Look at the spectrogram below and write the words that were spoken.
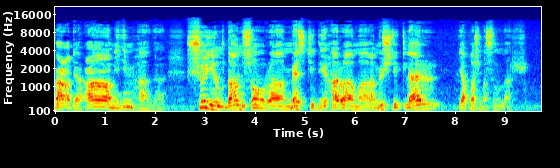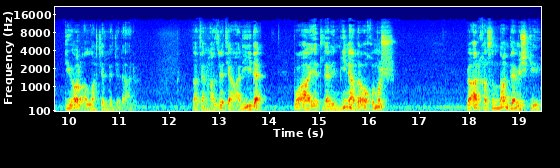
بَعْدَ عَامِهِمْ هَذَا şu yıldan sonra mescidi harama müşrikler yaklaşmasınlar diyor Allah Celle Celaluhu. Zaten Hazreti Ali de bu ayetleri Mina'da okumuş ve arkasından demiş ki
